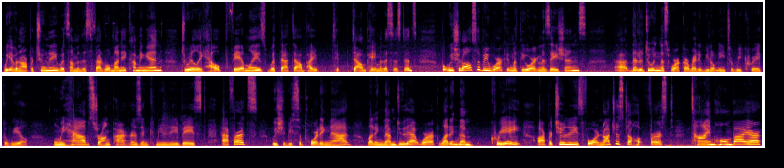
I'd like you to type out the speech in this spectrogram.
We have an opportunity with some of this federal money coming in to really help families with that down, pay, down payment assistance. But we should also be working with the organizations uh, that are doing this work already. We don't need to recreate the wheel. When we have strong partners in community based efforts, we should be supporting that, letting them do that work, letting them create opportunities for not just a first time home buyer,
